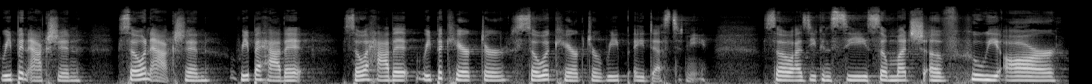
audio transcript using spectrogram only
reap an action, sow an action, reap a habit, Sow a habit, reap a character, sow a character, reap a destiny. So, as you can see, so much of who we are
